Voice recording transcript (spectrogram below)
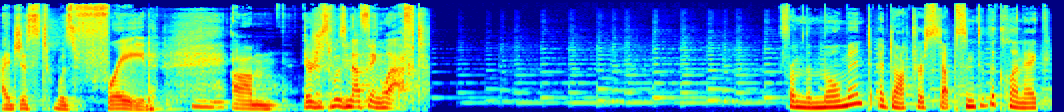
I just was frayed. Mm. Um, there just was nothing left. From the moment a doctor steps into the clinic,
